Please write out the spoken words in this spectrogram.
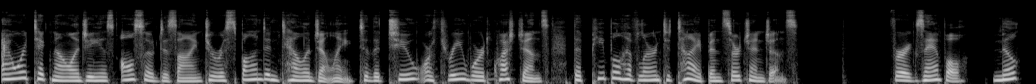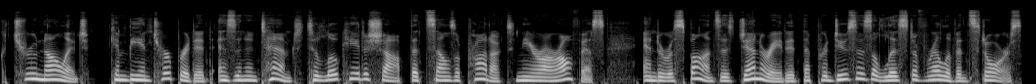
Our technology is also designed to respond intelligently to the two or three word questions that people have learned to type in search engines. For example, Milk True Knowledge can be interpreted as an attempt to locate a shop that sells a product near our office, and a response is generated that produces a list of relevant stores.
